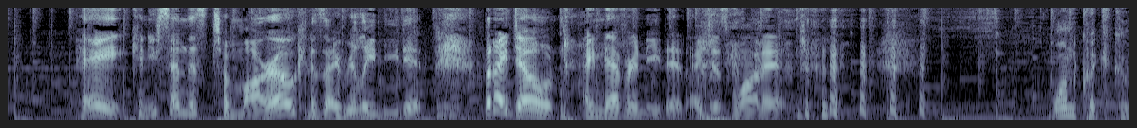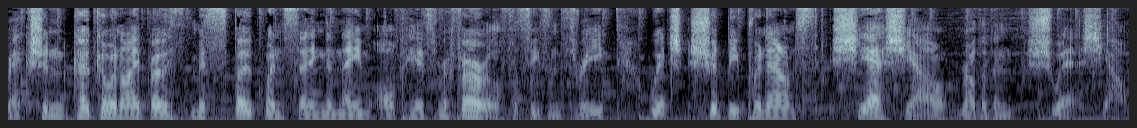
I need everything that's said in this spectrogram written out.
hey, can you send this tomorrow? Because I really need it. But I don't. I never need it. I just want it. One quick correction Coco and I both misspoke when saying the name of his referral for season 3, which should be pronounced Xie Xiao rather than Xue Xiao.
